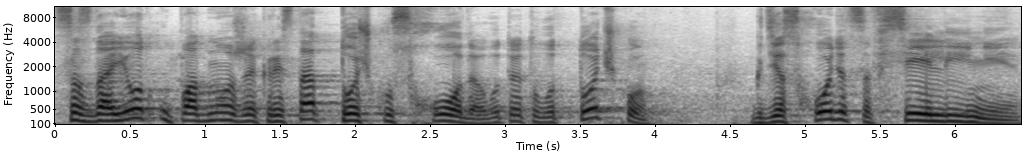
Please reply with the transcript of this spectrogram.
создает у подножия креста точку схода, вот эту вот точку, где сходятся все линии.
